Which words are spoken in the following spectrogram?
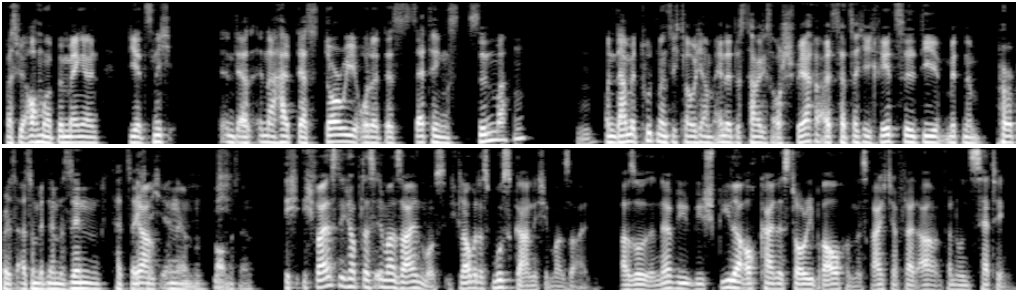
was wir auch mal bemängeln, die jetzt nicht in der, innerhalb der Story oder des Settings Sinn machen. Und damit tut man sich, glaube ich, am Ende des Tages auch schwerer als tatsächlich Rätsel, die mit einem Purpose, also mit einem Sinn tatsächlich ja. in einem Raum sind. Ich, ich weiß nicht, ob das immer sein muss. Ich glaube, das muss gar nicht immer sein. Also, ne, wie, wie Spieler auch keine Story brauchen. Es reicht ja vielleicht einfach nur ein Setting.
